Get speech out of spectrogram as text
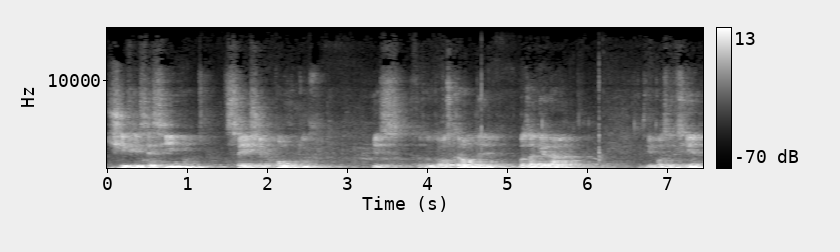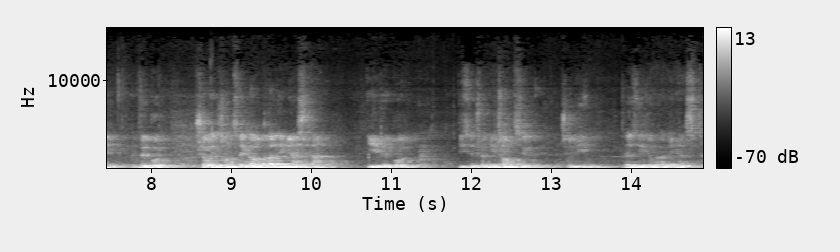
dzisiejszej sesji w sensie punktów jest stosunkowo skromny, bo zawiera dwie pozycje. Wybór przewodniczącego Rady Miasta i wybór wiceprzewodniczących, czyli prezydium Rady Miasta.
